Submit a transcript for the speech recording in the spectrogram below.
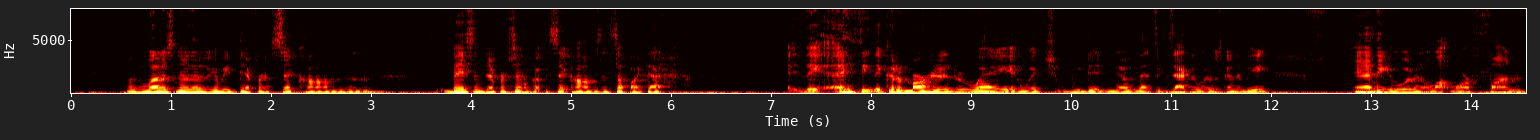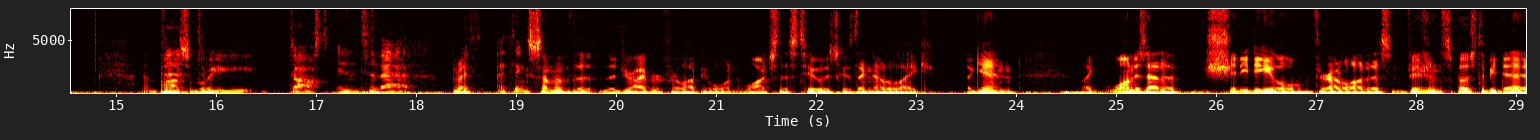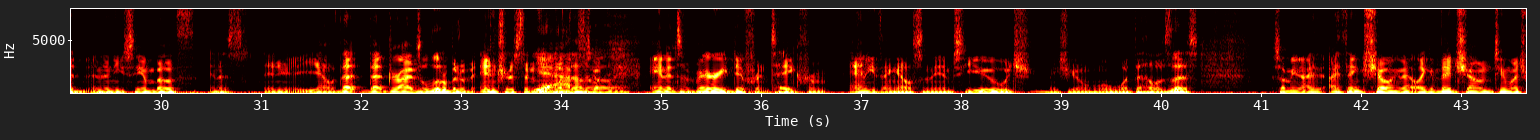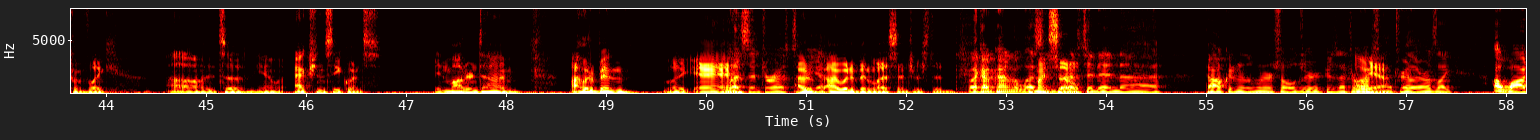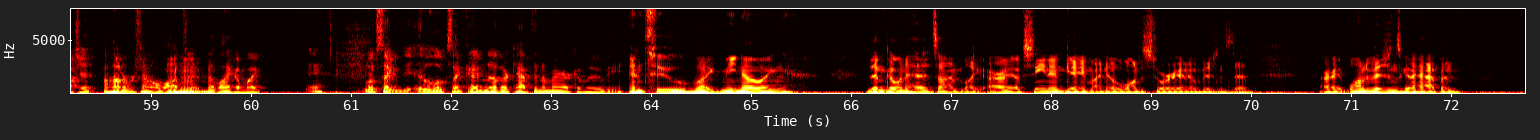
Like let us know that it was going to be different sitcoms and based on different sitcoms and stuff like that. They I think they could have marketed it a way in which we didn't know that's exactly what it was going to be. And I think it would have been a lot more fun uh, Possibly. to be tossed into that. But I, th- I think some of the, the driver for a lot of people wanting to watch this too is because they know, like, again, like Wanda's had a shitty deal throughout a lot of this. Vision's supposed to be dead, and then you see them both in a, s- and you, you know that that drives a little bit of interest in Yeah, what the hell's going. absolutely. And it's a very different take from anything else in the MCU, which makes you go, well, what the hell is this? So I mean, I I think showing that, like, if they'd shown too much of like, oh, it's a you know action sequence in modern time, I would have been like, eh. Less interested. I would yeah. I would have been less interested. Like I'm kind of less Myself. interested in uh, Falcon and the Winter Soldier because after Oh, watching yeah. that trailer, I was like, I'll watch it, 100. percent I'll watch Mhm. it. But like, I'm like, eh, looks like it looks like another Captain America movie. And two, like me knowing them going ahead of time, like, all right, I've seen Endgame, I know Wanda's story, I know Vision's dead. All right, WandaVision's gonna happen.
